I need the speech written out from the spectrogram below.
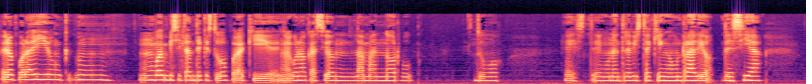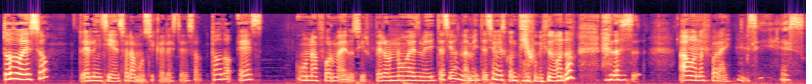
Pero por ahí un, un, buen visitante que estuvo por aquí en alguna ocasión, Lama Norbu, estuvo este, en una entrevista aquí en un radio, decía, todo eso, el incienso, la música, el exceso, todo es una forma de inducir, pero no es meditación, la meditación es contigo mismo, ¿no? Entonces, Vámonos por ahí. Sí, es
